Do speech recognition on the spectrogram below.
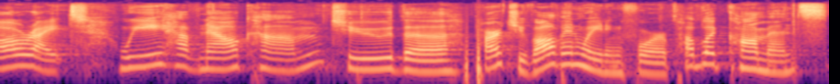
All right, we have now come to the part you've all been waiting for, public comments.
